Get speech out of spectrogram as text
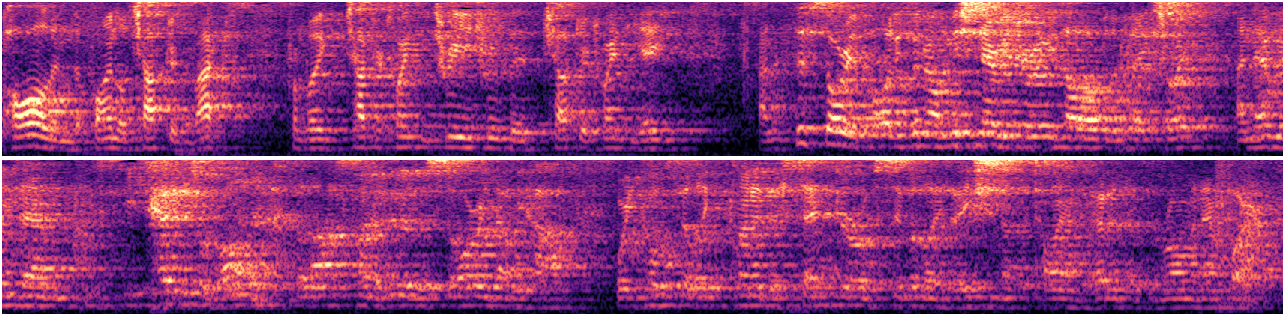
Paul in the final chapters of Acts, from like chapter 23 through to chapter 28. And it's this story of Paul. He's been on missionary journeys all over the place, right? And now he's, um, he's, he's headed to Rome. It's the last kind of bit of the story that we have, where he comes to like kind of the centre of civilization at the time, the head of the Roman Empire.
